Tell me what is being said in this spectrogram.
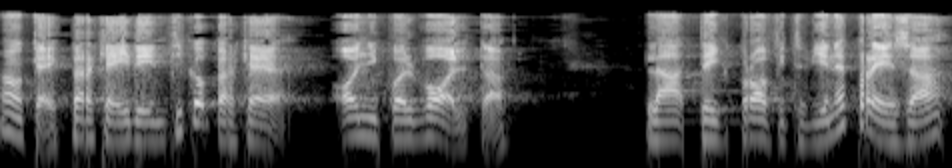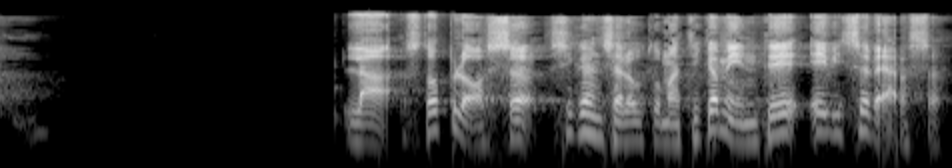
Ok, perché è identico? Perché ogni qualvolta la take profit viene presa, la stop loss si cancella automaticamente e viceversa.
